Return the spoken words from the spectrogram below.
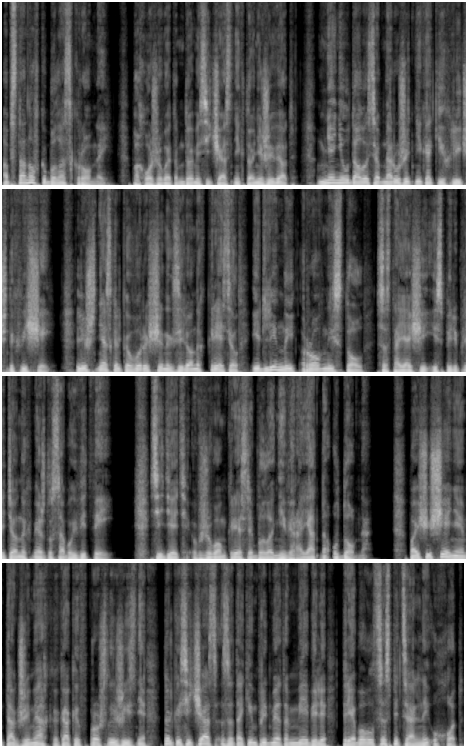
Обстановка была скромной. Похоже, в этом доме сейчас никто не живет. Мне не удалось обнаружить никаких личных вещей. Лишь несколько выращенных зеленых кресел и длинный ровный стол, состоящий из переплетенных между собой ветвей. Сидеть в живом кресле было невероятно удобно. По ощущениям так же мягко, как и в прошлой жизни, только сейчас за таким предметом мебели требовался специальный уход.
